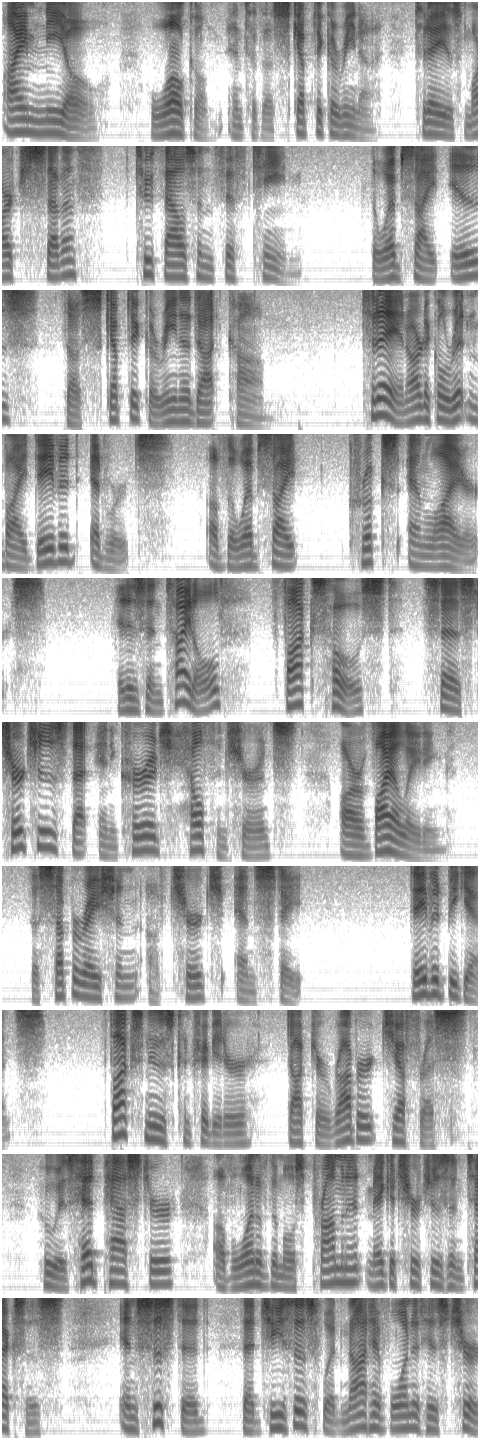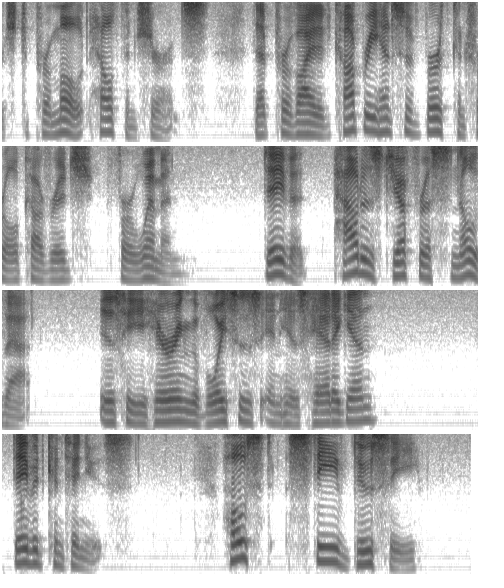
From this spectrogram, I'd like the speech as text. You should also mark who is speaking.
Speaker 1: I'm Neo. Welcome into the Skeptic Arena. Today is March 7th, 2015. The website is theskepticarena.com. Today, an article written by David Edwards of the website Crooks and Liars. It is entitled Fox Host Says Churches That Encourage Health Insurance Are Violating the Separation of Church and State. David begins. Fox News contributor Dr. Robert Jeffress, who is head pastor of one of the most prominent megachurches in Texas, insisted that Jesus would not have wanted his church to promote health insurance that provided comprehensive birth control coverage for women. David, how does Jeffress know that? Is he hearing the voices in his head again? David continues. Host Steve Doocy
